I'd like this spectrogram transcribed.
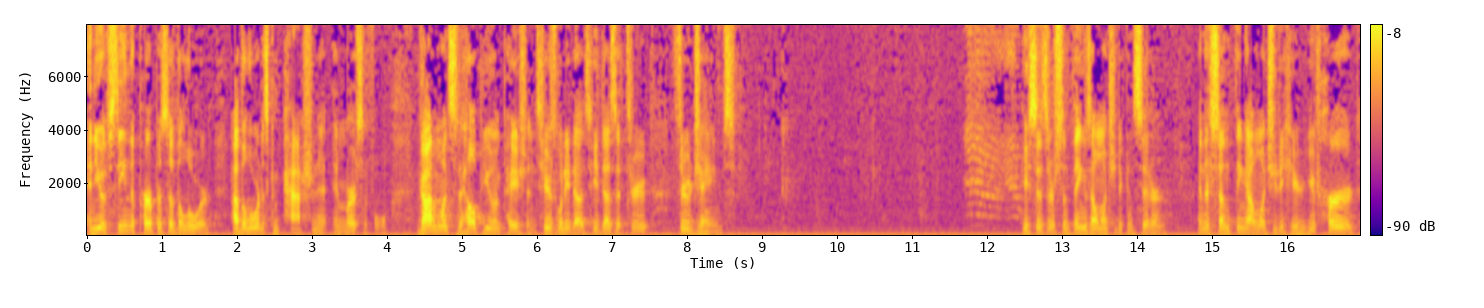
and you have seen the purpose of the Lord, how the Lord is compassionate and merciful. God wants to help you in patience. Here's what he does. He does it through through James. He says there's some things I want you to consider and there's something I want you to hear. You've heard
